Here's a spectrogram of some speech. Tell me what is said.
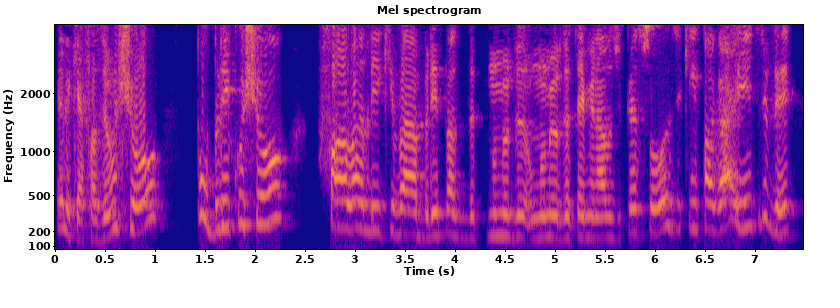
Ele quer fazer um show, publica o show, fala ali que vai abrir para um número determinado de pessoas e quem pagar entre e vê.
